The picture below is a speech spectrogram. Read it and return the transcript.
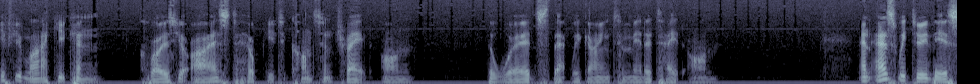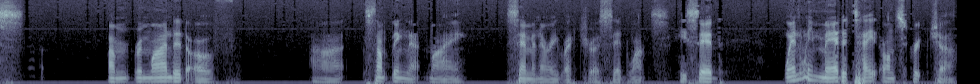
If you like, you can close your eyes to help you to concentrate on the words that we're going to meditate on. And as we do this, I'm reminded of uh, something that my seminary lecturer said once. He said, when we meditate on Scripture,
